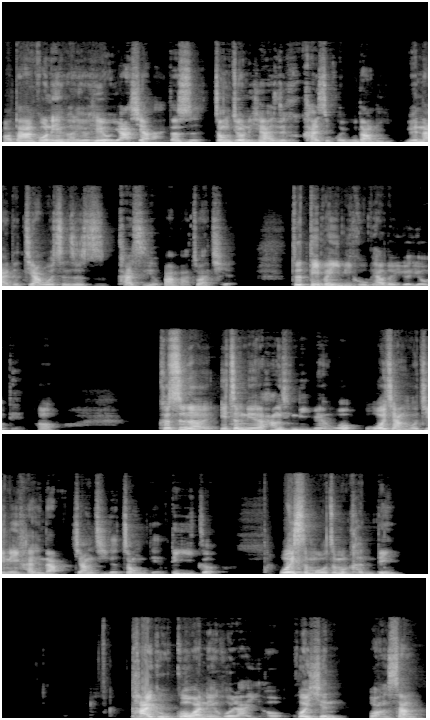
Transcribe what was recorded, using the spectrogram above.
哦，当然过年可能有些有压下来，但是终究你现在还是开始回不到你原来的价位，甚至是开始有办法赚钱，这低本一笔股票的一个优点哦。可是呢，一整年的行情里面，我我想我今天开始大家讲几个重点。第一个，为什么我这么肯定台股过完年回来以后会先往上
